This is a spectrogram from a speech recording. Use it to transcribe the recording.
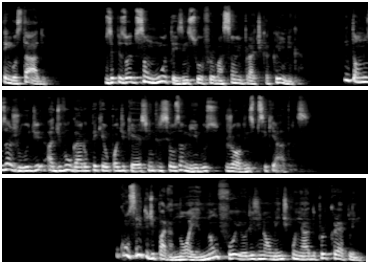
Tem gostado? Os episódios são úteis em sua formação em prática clínica? Então nos ajude a divulgar o PQ Podcast entre seus amigos jovens psiquiatras. O conceito de paranoia não foi originalmente cunhado por Kraepelin,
